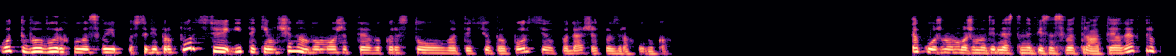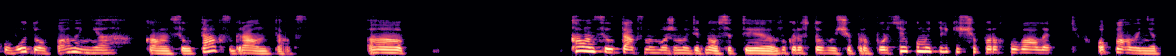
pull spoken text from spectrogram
От ви вирахували свої собі пропорцію, і таким чином ви можете використовувати цю пропорцію в подальших розрахунках. Також ми можемо віднести на бізнес витрати електрику, воду, опалення, council tax, ground tax. Е, Council tax ми можемо відносити, використовуючи пропорцію, яку ми тільки що порахували. Опалення,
